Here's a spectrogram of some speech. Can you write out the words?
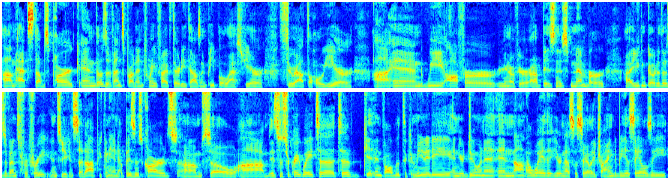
um, at Stubbs Park. And those events brought in 25, 30,000 people last year throughout the whole year. Uh, and we offer, you know, if you're a business member, uh, you can go to those events for free. And so you can set up, you can hand out business cards. Um, so um, it's just a great way to, to get involved with the community and you're doing it in not a way that you're necessarily trying to be a salesy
